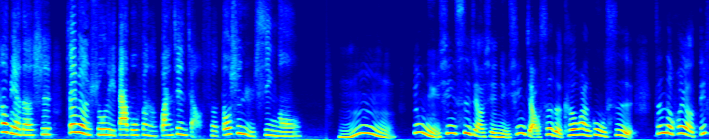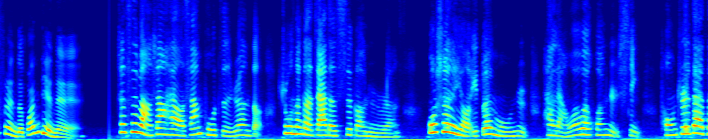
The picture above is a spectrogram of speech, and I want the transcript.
特别的是，这本书里大部分的关键角色都是女性哦。嗯，用女性视角写女性角色的科幻故事，真的会有 different 的观点呢。这次榜上还有三浦紫苑的《住那个家的四个女人》，故事里有一对母女和两位未婚女性同居在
